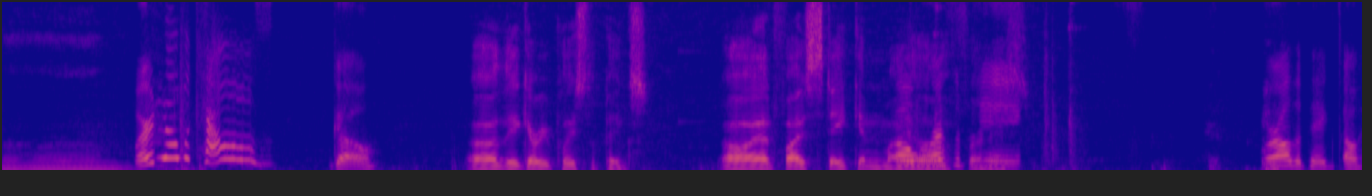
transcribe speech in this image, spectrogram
Um, Where did all the cows go? uh, they got replaced with pigs. Oh, I had five steak in my Oh, uh, furnace. Where are all the pigs? Oh,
